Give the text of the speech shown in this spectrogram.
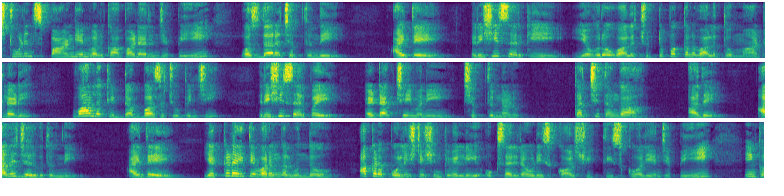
స్టూడెంట్స్ పాండ్యన్ వాళ్ళు కాపాడారని చెప్పి వసుధార చెప్తుంది. అయితే రిషి సార్కి ఎవరో వాళ్ళ చుట్టుపక్కల వాళ్ళతో మాట్లాడి వాళ్ళకి డబ్బాస చూపించి రిషి సార్పై అటాక్ చేయమని చెప్తున్నాడు. ఖచ్చితంగా అదే అదే జరుగుతుంది. అయితే ఎక్కడైతే వరంగల్ ఉందో అక్కడ పోలీస్ స్టేషన్కి వెళ్ళి ఒకసారి రౌడీస్ కాల్ షీట్ తీసుకోవాలి అని చెప్పి ఇంకా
